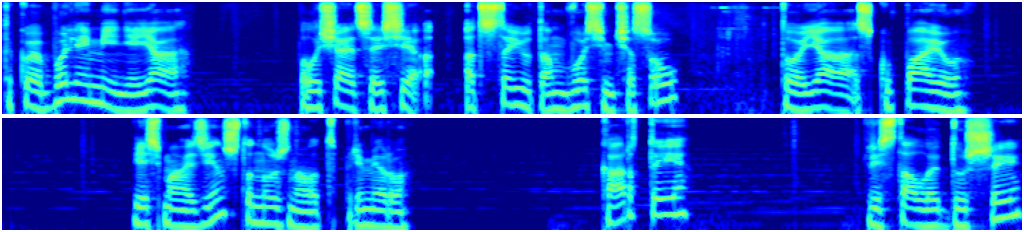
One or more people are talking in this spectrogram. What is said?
такое более-менее. Я, получается, если отстаю там 8 часов, то я скупаю весь магазин, что нужно. Вот, к примеру, карты, кристаллы души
